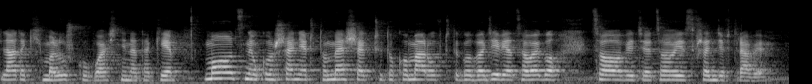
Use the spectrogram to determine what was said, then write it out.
dla takich maluszków właśnie na takie mocne ukąszenie, czy to meszek, czy to komarów, czy tego badziewia całego, co wiecie, co jest wszędzie w trawie.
